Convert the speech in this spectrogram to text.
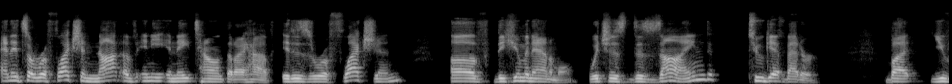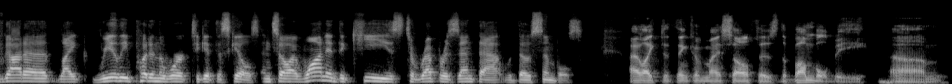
And it's a reflection not of any innate talent that i have. It is a reflection of the human animal which is designed to get better. But you've got to like really put in the work to get the skills. And so i wanted the keys to represent that with those symbols. I like to think of myself as the bumblebee, um,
